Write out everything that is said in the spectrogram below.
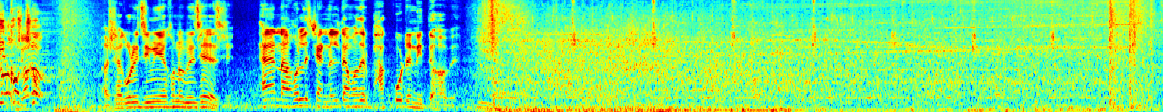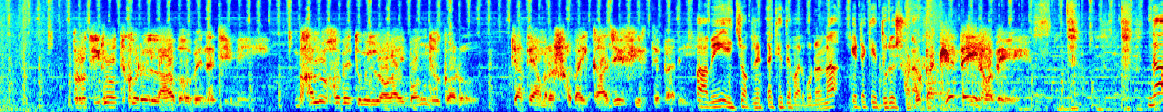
কি করছ? আশা করি জিমি এখনও বেঁচে আছে। হ্যাঁ না হলে চ্যানেলটা আমাদের ভাগ করে নিতে হবে। প্রতিরোধ করে লাভ হবে না জিমি। ভালো হবে তুমি লড়াই বন্ধ করো যাতে আমরা সবাই কাজে ফিরতে পারি। আমি এই চকলেটটা খেতে পারব না না এটাকে দূরে সরাবো ওটা খেতেই হবে। না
